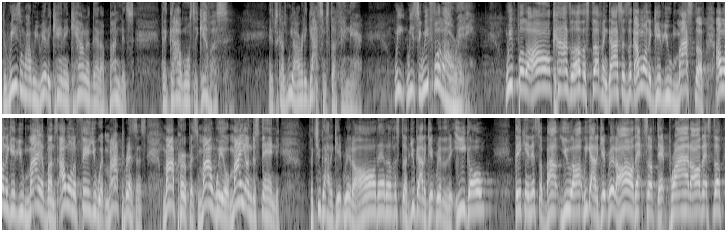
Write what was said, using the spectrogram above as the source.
The reason why we really can't encounter that abundance that God wants to give us is because we already got some stuff in there. We, we see, we full already. We full of all kinds of other stuff, and God says, Look, I want to give you my stuff. I want to give you my abundance. I want to fill you with my presence, my purpose, my will, my understanding. But you got to get rid of all that other stuff. You got to get rid of the ego thinking it's about you. All, We got to get rid of all that stuff, that pride, all that stuff,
